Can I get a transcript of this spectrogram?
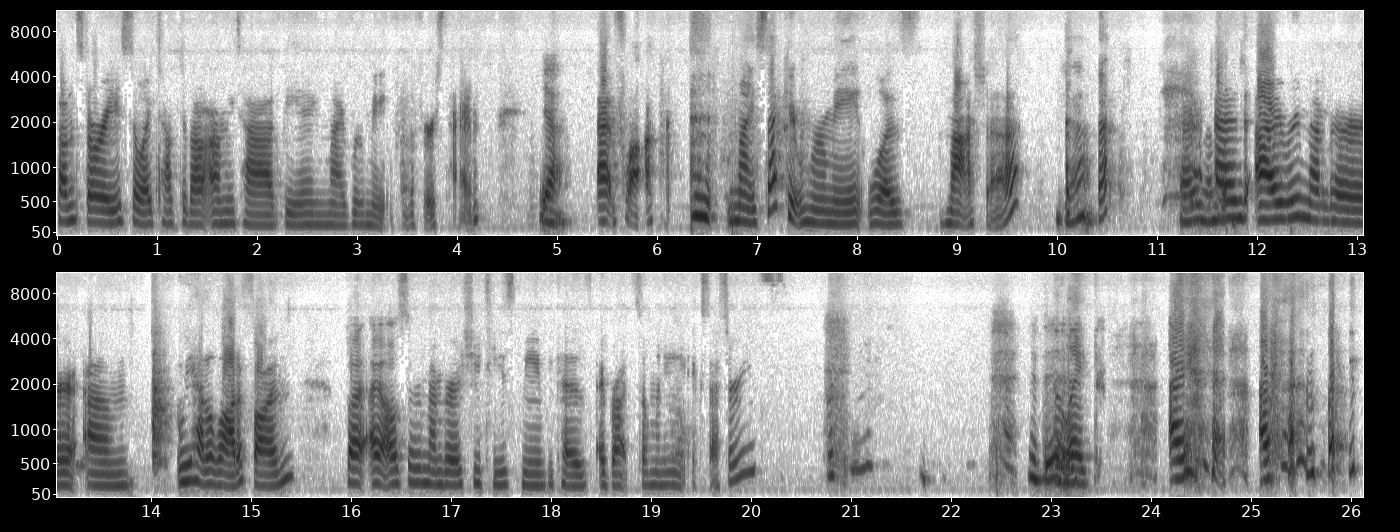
fun story. So I talked about Amita being my roommate for the first time. Yeah. At Flock. my second roommate was Masha. Yeah. I remember. and I remember um, we had a lot of fun, but I also remember she teased me because I brought so many accessories with me. You did. like I I had like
